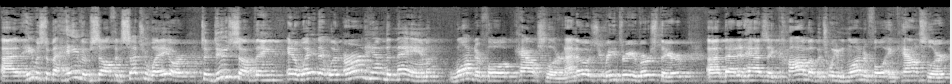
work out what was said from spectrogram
uh, he was to behave himself in such a way or to do something in a way that would earn him the name Wonderful Counselor. And I know as you read through your verse there uh, that it has a comma between wonderful and counselor,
